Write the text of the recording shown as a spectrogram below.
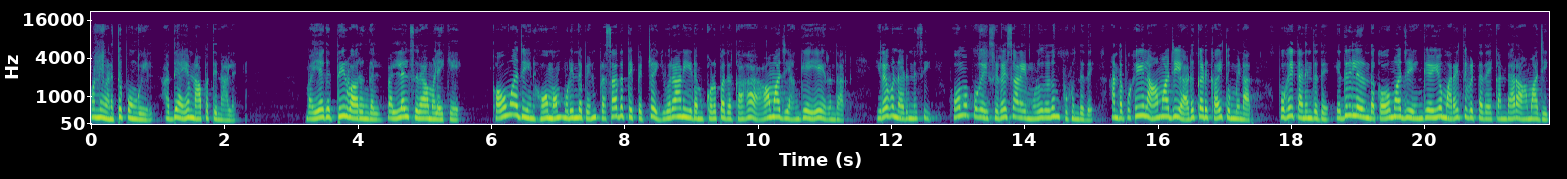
பொன்னிவனத்து பூங்குயில். அத்தியாயம் நாற்பத்தி நாலு வையகத்தீர் வாருங்கள் வள்ளல் சிராமலைக்கே. கௌமாஜியின் ஹோமம் முடிந்த பின் பிரசாதத்தை பெற்று யுவராணியிடம் கொடுப்பதற்காக ஆமாஜி அங்கேயே இருந்தார். இரவு நடுநிசி ஹோம புகை சிறைசாலை முழுவதும் புகுந்தது. அந்த புகையில் ஆமாஜி அடுக்கடுக்காய் தும்பினார். புகை தணிந்தது. எதிரில் இருந்த கௌமாஜி எங்கேயோ மறைத்து விட்டதை கண்டார் ஆமாஜி.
